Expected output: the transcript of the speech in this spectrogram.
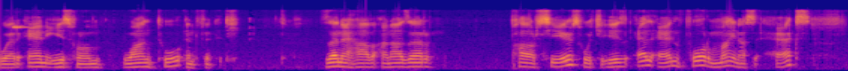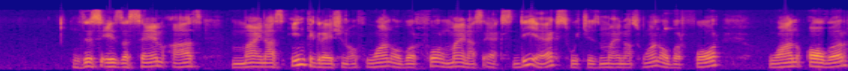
where n is from 1 to infinity then I have another power series which is ln 4 minus x. This is the same as minus integration of 1 over 4 minus x dx which is minus 1 over 4 1 over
